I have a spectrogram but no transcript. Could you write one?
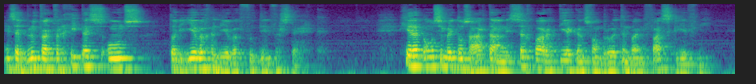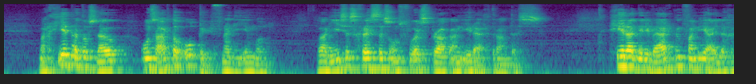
en sy bloed wat vergiet is, ons tot die ewige lewe voed en versterk. Gee dat ons nie met ons harte aan die sigbare tekens van brood en wyn vaskleef nie. Maar gee dat ons nou ons harte ophef na die hemel waar Jesus Christus ons voorspraak aan u regterhand is. Gee dat deur die werking van u Heilige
